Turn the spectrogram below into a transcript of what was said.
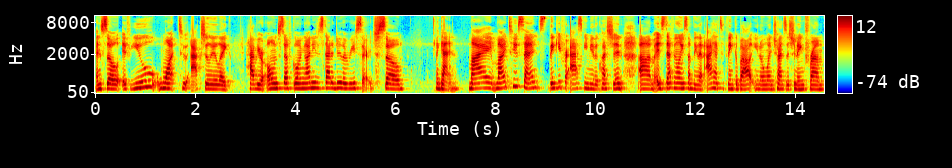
And so if you want to actually like have your own stuff going on, you just got to do the research. So again, my my two cents thank you for asking me the question. Um, it's definitely something that I had to think about you know when transitioning from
